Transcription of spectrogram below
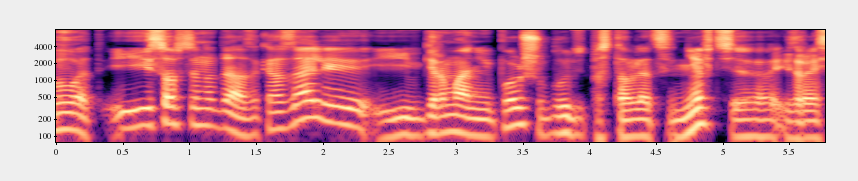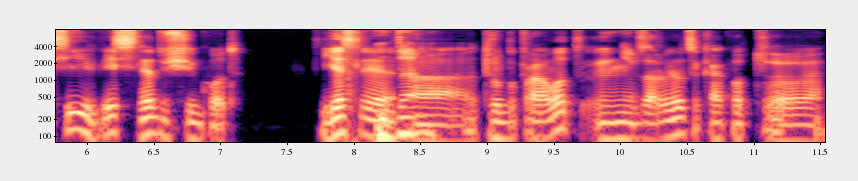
Вот. И, собственно, да, заказали, и в Германию и Польшу будет поставляться нефть э, из России весь следующий год. Если да. а, трубопровод не взорвется, как вот а,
